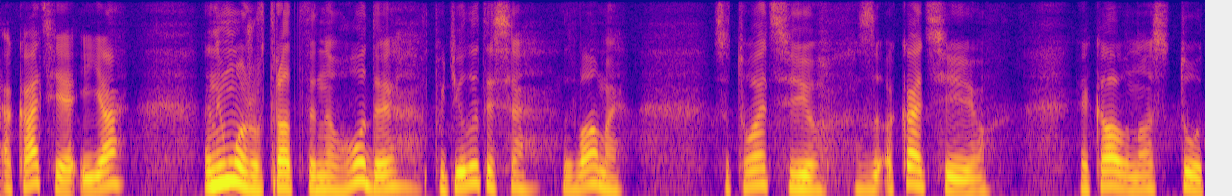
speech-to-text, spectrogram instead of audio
акація, і я не можу втратити нагоди поділитися з вами ситуацією з акацією, яка у нас тут.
